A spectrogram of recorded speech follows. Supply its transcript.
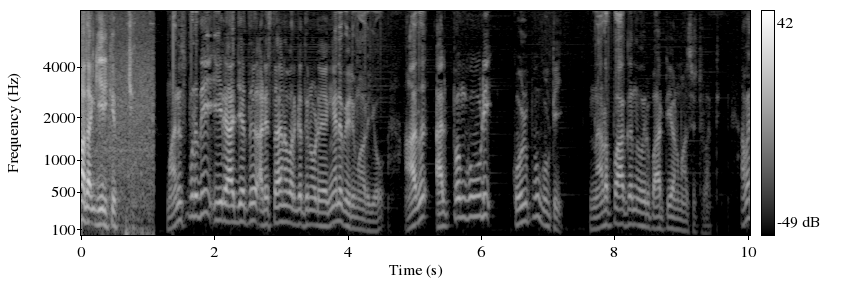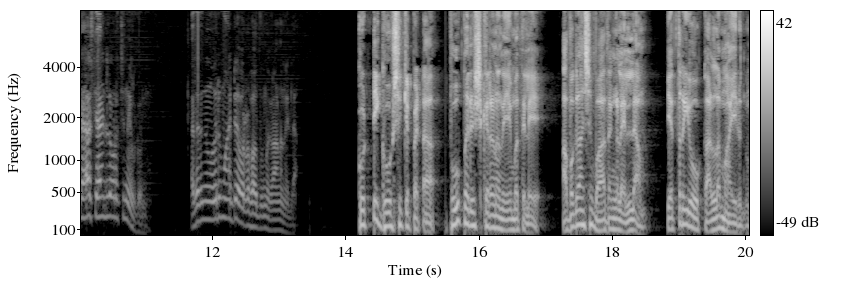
അത് അംഗീകരിക്കുകയും മനുസ്മൃതി ഈ രാജ്യത്ത് അടിസ്ഥാന വർഗത്തിനോട് എങ്ങനെ പെരുമാറിയോ അത് അല്പം കൂടി കൊഴുപ്പ് കൂട്ടി നടപ്പാക്കുന്ന ഒരു പാർട്ടിയാണ് മാർക്സിസ്റ്റ് പാർട്ടി. അവർ ആ സ്റ്റാൻഡിൽ ഉറച്ചു നിൽക്കുന്നു. അതിൽ നിന്ന് ഒരു മാറ്റം അവരുടെ ഭാഗത്തുനിന്ന് കാണുന്നില്ല. കൊട്ടിഘോഷിക്കപ്പെട്ട ഭൂപരിഷ്കരണ നിയമത്തിലെ അവകാശവാദങ്ങളെല്ലാം എത്രയോ കള്ളമായിരുന്നു.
